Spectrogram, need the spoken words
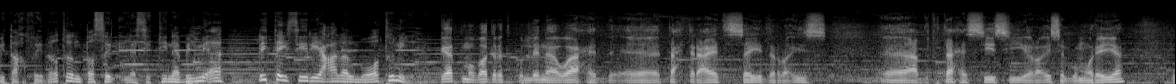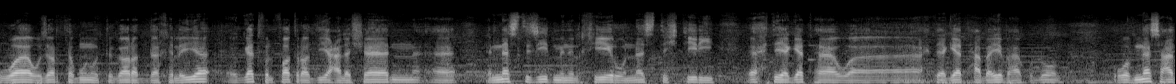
بتخفيضات تصل إلى 60% للتيسير على المواطنين. جت مبادرة كلنا واحد تحت رعاية السيد الرئيس عبد الفتاح السيسي رئيس الجمهورية. ووزارة التموين والتجارة الداخلية جت في الفترة دي علشان الناس تزيد من الخير والناس تشتري احتياجاتها واحتياجات حبايبها كلهم. وبنسعد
